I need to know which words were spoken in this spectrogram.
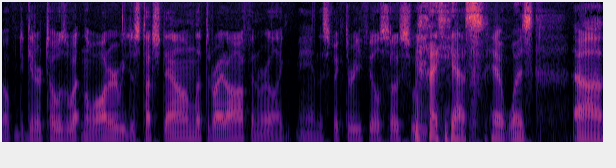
Oh, to get our toes wet in the water, we just touched down, lifted right off, and we're like, man, this victory feels so sweet. yes, it was. Uh,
